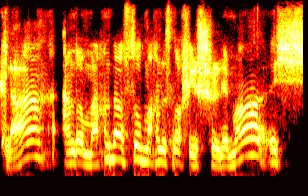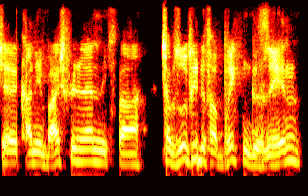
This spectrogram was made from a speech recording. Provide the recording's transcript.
Klar, andere machen das so, machen es noch viel schlimmer. Ich äh, kann Ihnen Beispiel nennen. Ich war, ich habe so viele Fabriken gesehen,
